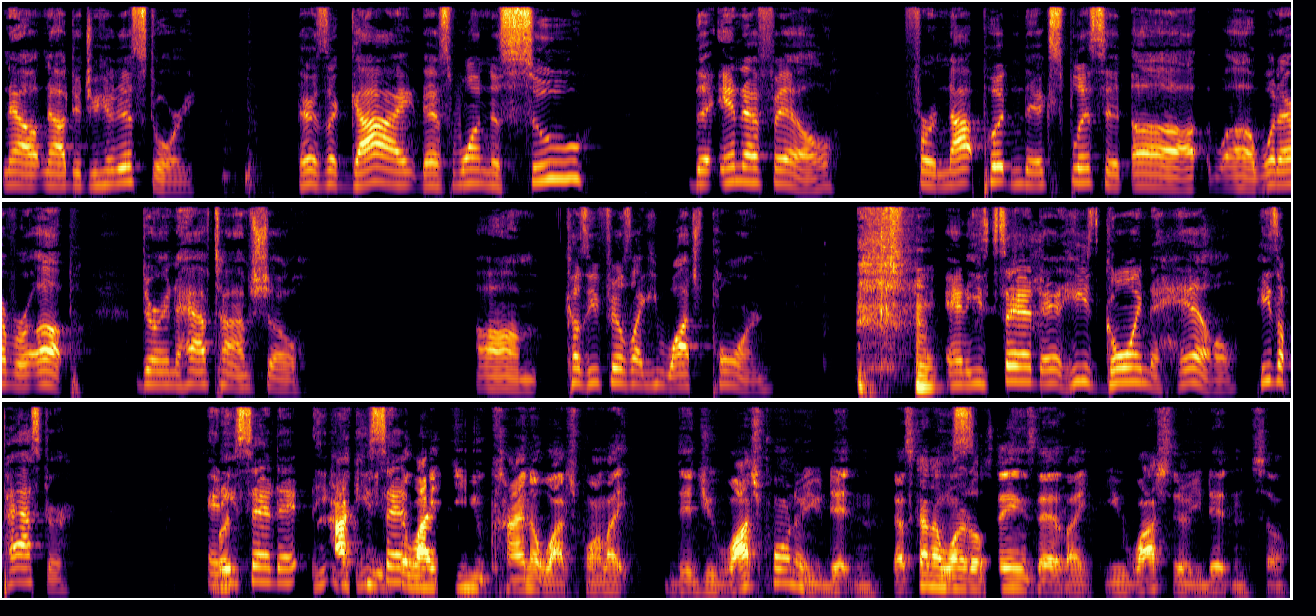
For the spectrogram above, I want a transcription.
now now did you hear this story? There's a guy that's wanting to sue the NFL for not putting the explicit uh, uh whatever up during the halftime show. Um, because he feels like he watched porn. and he said that he's going to hell. He's a pastor. And But he said that he, How can he you said feel like you kind of watch porn? Like, did you watch porn or you didn't? That's kind of one of those things that like you watched it or you didn't. So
